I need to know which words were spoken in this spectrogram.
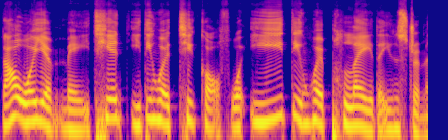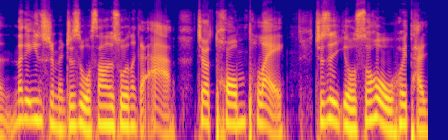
然后我也每天一定会 tick off，我一定会 play 的 instrument。那个 instrument 就是我上次说那个 app 叫 Tone Play，就是有时候我会弹，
